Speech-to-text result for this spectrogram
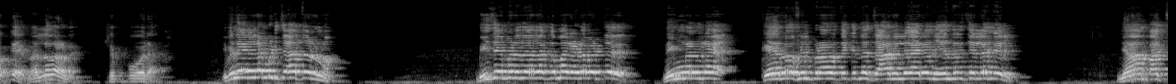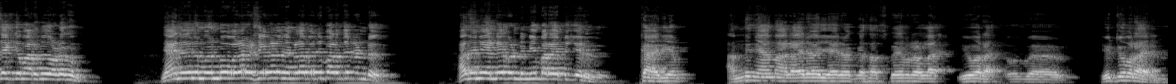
ഓക്കെ നല്ലതാണ്. പക്ഷെ പോരാ. ഇവനെ എല്ലാം പിടിച്ചാത്തിടണം ബി ജെ പിയുടെ നേതാക്കന്മാർ ഇടപെട്ട് നിങ്ങളുടെ കെയർ ഓഫിൽ പ്രവർത്തിക്കുന്ന ചാനലുകാരെ നിയന്ത്രിച്ചില്ലെങ്കിൽ ഞാൻ പച്ചയ്ക്ക് പറഞ്ഞു തുടങ്ങും. ഞാൻ ഇതിനു മുൻപ് പല വിഷയങ്ങളും നിങ്ങളെ പറ്റി പറഞ്ഞിട്ടുണ്ട്. അതിന് എന്നെ കൊണ്ട് ഇനിയും പറയിപ്പിക്കരുത്. കാര്യം അന്ന് ഞാൻ നാലായിരം അയ്യായിരം ഒക്കെ സബ്സ്ക്രൈബറുള്ള വ്യൂവർ യൂട്യൂബർ ആയിരുന്നു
